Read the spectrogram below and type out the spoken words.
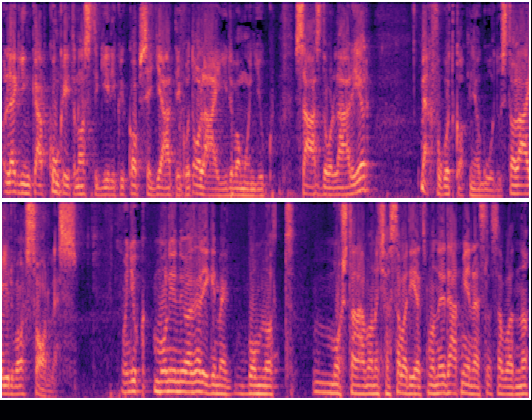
leginkább konkrétan azt ígérik, hogy kapsz egy játékot aláírva mondjuk 100 dollárért, meg fogod kapni a góduszt aláírva, szar lesz. Mondjuk Molinő az eléggé megbomlott mostanában, hogyha szabad ilyet mondani, de hát miért lesz szabadna?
